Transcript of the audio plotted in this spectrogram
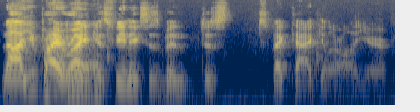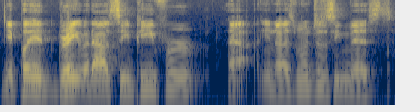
Nah, you're probably right Yeah. because Phoenix has been just spectacular all year. They played great without CP for uh, you know as much as he missed.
